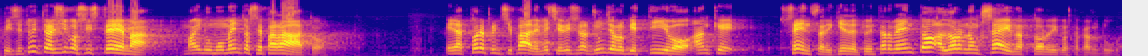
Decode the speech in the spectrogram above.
Quindi se tu interagisci col sistema, ma in un momento separato, e l'attore principale invece riesce a raggiungere l'obiettivo anche senza richiedere il tuo intervento, allora non sei un attore di questo caso 2.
